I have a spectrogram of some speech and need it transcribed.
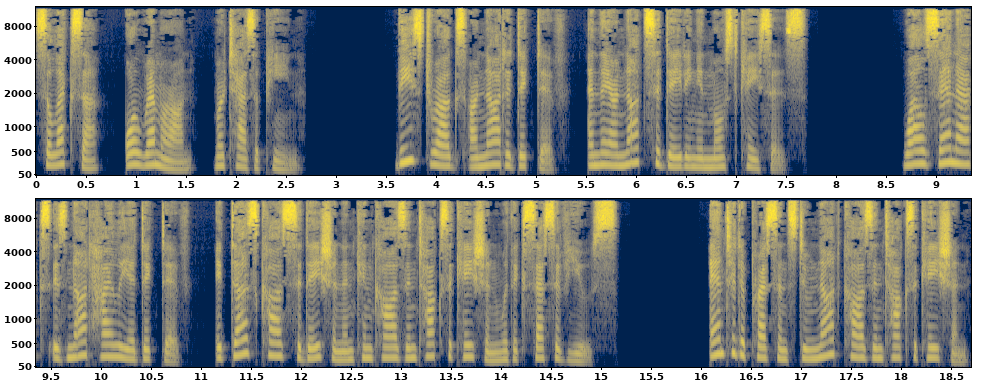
Celexa, or Remeron, mirtazapine. These drugs are not addictive, and they are not sedating in most cases. While Xanax is not highly addictive, it does cause sedation and can cause intoxication with excessive use. Antidepressants do not cause intoxication,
